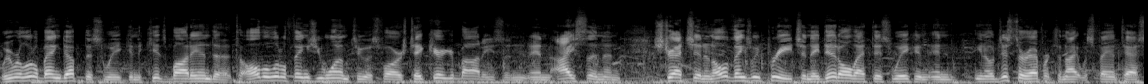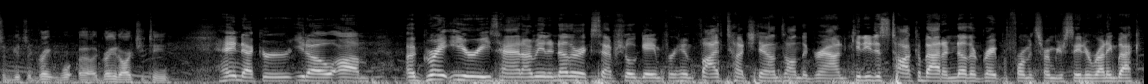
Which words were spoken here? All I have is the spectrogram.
we were a little banged up this week. And the kids bought into to all the little things you want them to, as far as take care of your bodies and, and icing and stretching and all the things we preach. And they did all that this week. And, and you know, just their effort tonight was fantastic. It's a great uh, great Archie team. Hayden Ecker, you know, um, a great year he's had. I mean, another exceptional game for him. Five touchdowns on the ground. Can you just talk about another great performance from your senior running back?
